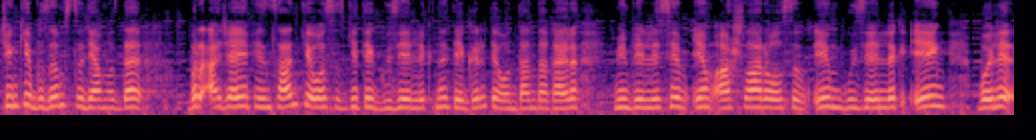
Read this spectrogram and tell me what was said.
Чүнки біздің студиямызда бір ажайып инсан ки ол сізге тек гүзеллікні тегіл де ондан да гайры мен белесем эм ашлар болсын эм гүзеллік ең бөле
